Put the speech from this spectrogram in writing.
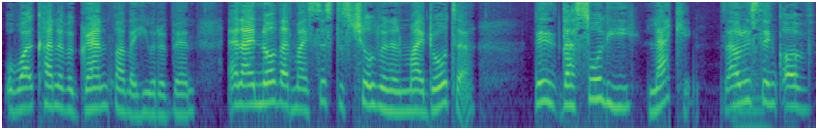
what kind of a grandfather he would have been. And I know that my sister's children and my daughter, they, they're sorely lacking. I always mm. think of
